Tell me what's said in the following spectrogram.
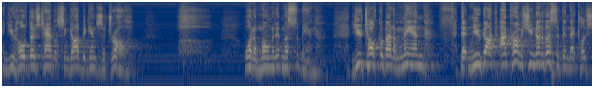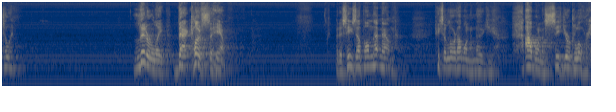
And you hold those tablets, and God begins to draw. What a moment it must have been. You talk about a man that knew God. I promise you, none of us have been that close to him. Literally, that close to him. But as he's up on that mountain, he said, Lord, I want to know you. I want to see your glory.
